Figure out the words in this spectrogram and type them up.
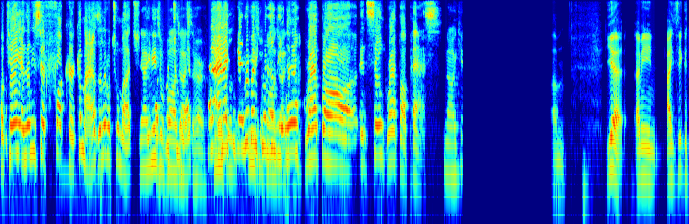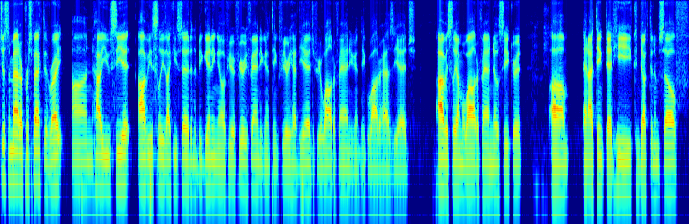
Okay, and then he said "fuck her." Come on, that was a little too much. Yeah, he needs to That's not too apologize to her. And, He and I needs to- think everybody needs to gives him the old grandpa, insane grandpa pass. No, I can't. Um, yeah, I mean, I think it's just a matter of perspective, right? On how you see it. Obviously, like you said in the beginning, you know, if you're a Fury fan, you're gonna think Fury had the edge. If you're a Wilder fan, you're gonna think Wilder has the edge. Obviously, I'm a Wilder fan, no secret. Um, and I think that he conducted himself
